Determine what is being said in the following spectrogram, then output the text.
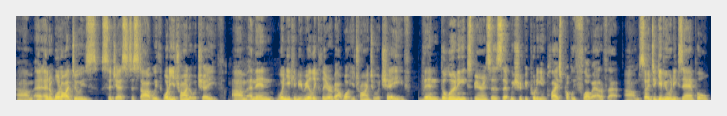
Um, and, and, what I do is suggest to start with what are you trying to achieve, um, and then when you can be really clear about what you're trying to achieve, then the learning experiences that we should be putting in place probably flow out of that. Um, so, to give you an example,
